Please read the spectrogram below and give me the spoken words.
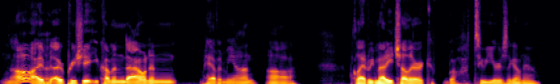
no I, I appreciate you coming down and having me on uh glad we met each other well, two years ago now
